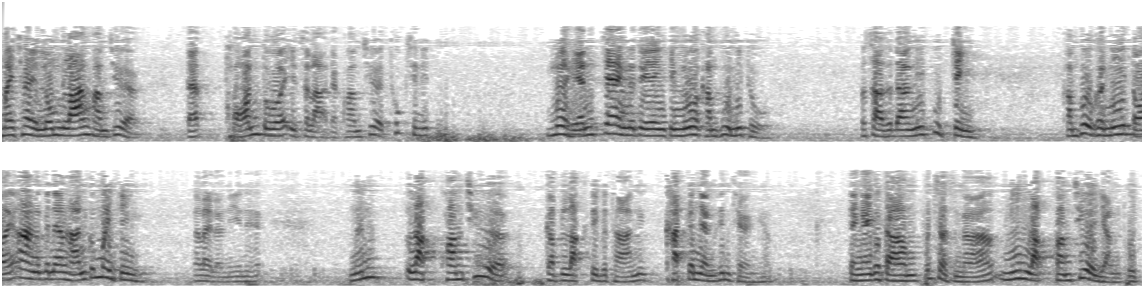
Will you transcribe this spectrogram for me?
ไม่ใช่ล้มล้างความเชื่อ แต่ถอนตัวอิสระจากความเชื่อทุกชนิด เมื่อเห็นแจ้งในตัวเองจึงรู้ว่าคำพูดนี้ถูกภาษาสดางนี้พูดจริงคำพูดคนนี้ต่อยอ้างเป็นอาหารก็ไม่จริงอะไรเหล่านี้นะฮะนั้นหลักความเชื่อกับหลักติปฐานขัดกันอย่างสิ้นเชิงครับ แต่ไงก็ตามพุทธศาสนามีหลักความเชื่ออย่างพุทธ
